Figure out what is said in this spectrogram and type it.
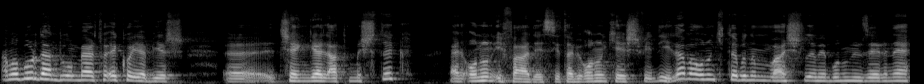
Ama buradan da Umberto Eco'ya bir e, çengel atmıştık. Yani onun ifadesi tabii onun keşfi değil ama onun kitabının başlığı ve bunun üzerine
